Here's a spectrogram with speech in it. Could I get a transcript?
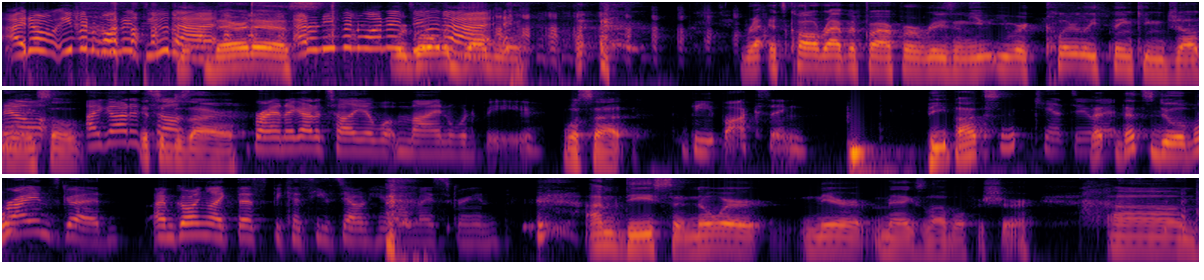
I don't even want to do that. there it is. I don't even want to We're do going that. with. Ra- it's called rapid fire for a reason. You you were clearly thinking juggling, Now, so I gotta it's tell a desire. Brian. I gotta tell you what mine would be: What's that? beatboxing. Beatboxing? Can't do That, it. that's doable. Brian's good. I'm going like this because he's down here on my screen. I'm decent. Nowhere near Meg's level for sure. Um,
